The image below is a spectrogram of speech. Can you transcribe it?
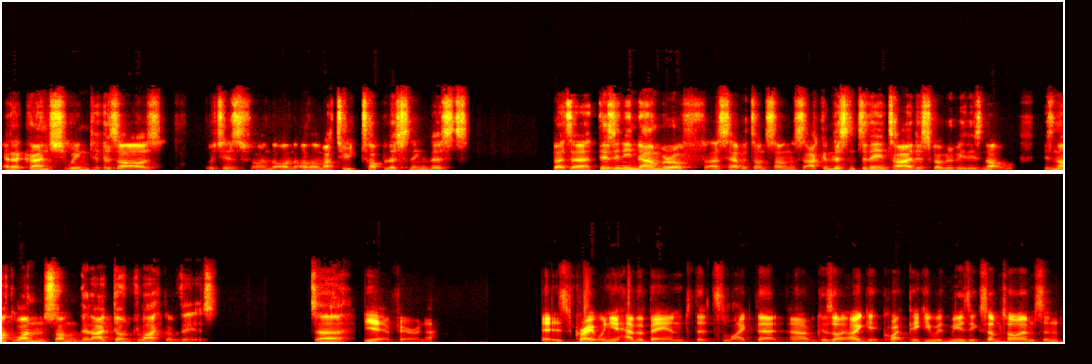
at a crunch Winged Hussars, which is on on on my two top listening lists. But uh, there's any number of uh, Sabaton songs. I can listen to the entire discography. There's not there's not one song that I don't like of theirs. So Yeah, fair enough. It's great when you have a band that's like that because I, I get quite picky with music sometimes, and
